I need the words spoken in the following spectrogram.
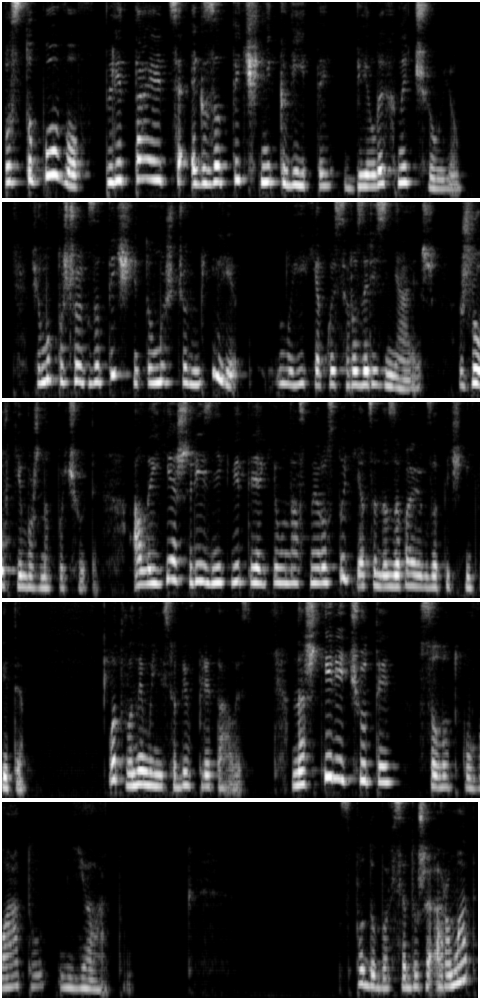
Поступово вплітаються екзотичні квіти, білих не чую. Чому пишу екзотичні? Тому що білі ну, їх якось розрізняєш. Жовті можна почути. Але є ж різні квіти, які у нас не ростуть, я це називаю екзотичні квіти. От вони мені сюди вплітались. На шкірі чути солодкувату м'яту. Сподобався дуже аромат.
